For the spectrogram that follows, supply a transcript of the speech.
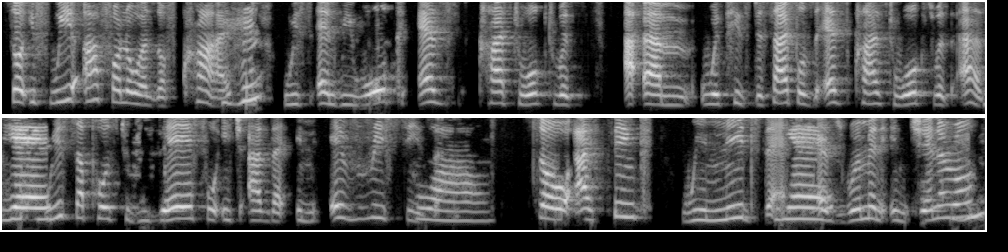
So if we are followers of Christ, we s- and we walk as Christ walked with um, with his disciples, as Christ walks with us, yes. we're supposed to be there for each other in every season. wow. So I think we need that yes. as women in general, hmm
